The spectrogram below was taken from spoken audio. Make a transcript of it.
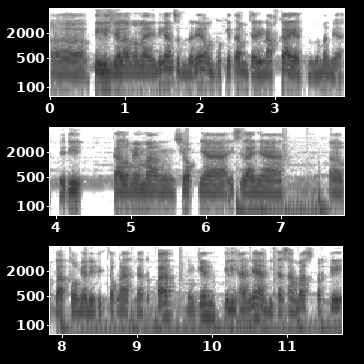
uh, pilih jalan online ini kan sebenarnya untuk kita mencari nafkah ya teman-teman ya. Jadi kalau memang shopnya istilahnya uh, platformnya di TikTok nggak tepat mungkin pilihannya bisa sama seperti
